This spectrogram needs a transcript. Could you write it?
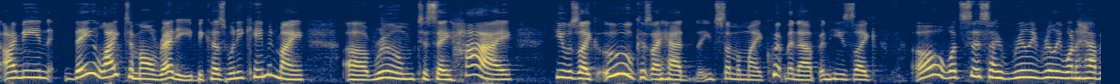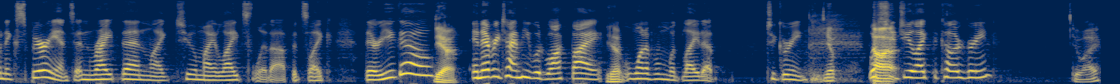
I mean, they liked him already because when he came in my uh, room to say hi, he was like, ooh, because I had some of my equipment up, and he's like, oh, what's this? I really, really want to have an experience. And right then, like, two of my lights lit up. It's like, there you go. Yeah. And every time he would walk by, Yep. one of them would light up to green. Yep. Which, Uh, do you like the color green? Do I?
